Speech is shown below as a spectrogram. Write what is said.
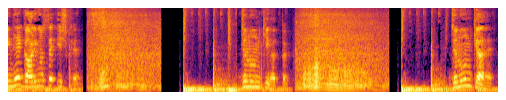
इन्हें गाड़ियों से इश्क है? जनून की हद तक। जनून क्या है?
